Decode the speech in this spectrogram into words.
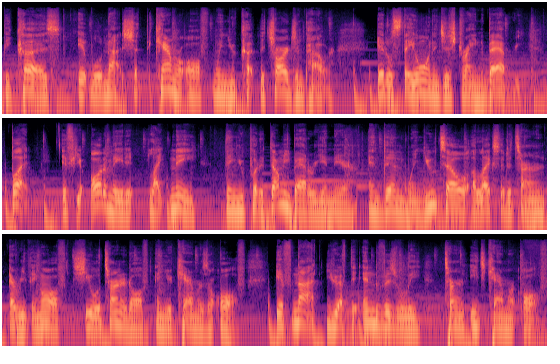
because it will not shut the camera off when you cut the charging power. It'll stay on and just drain the battery. But if you automate it like me, then you put a dummy battery in there and then when you tell alexa to turn everything off she will turn it off and your cameras are off. If not you have to individually turn each camera off.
